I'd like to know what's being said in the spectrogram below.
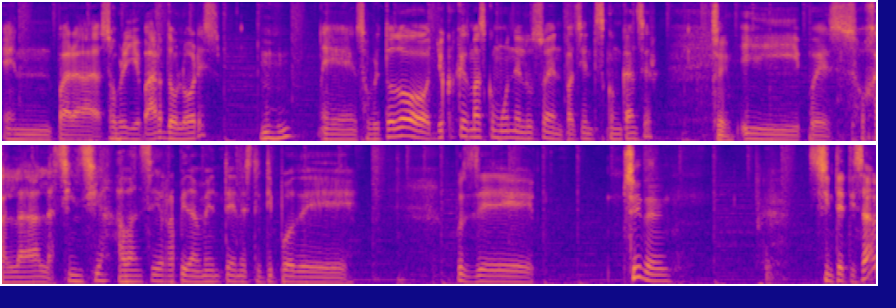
en, para sobrellevar dolores. Eh, sobre todo, yo creo que es más común el uso en pacientes con cáncer. Sí. Y pues ojalá la ciencia avance rápidamente en este tipo de pues de Sí, de, sintetizar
